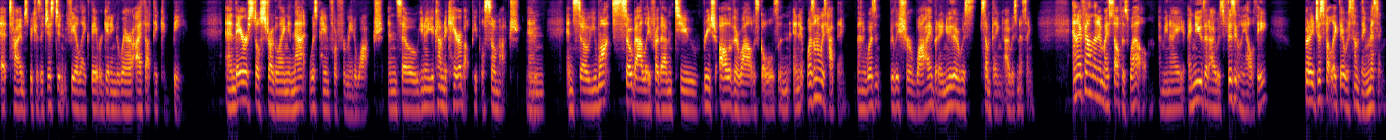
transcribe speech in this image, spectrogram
at times because it just didn't feel like they were getting to where I thought they could be. And they were still struggling, and that was painful for me to watch. And so, you know, you come to care about people so much. Mm-hmm. And and so you want so badly for them to reach all of their wildest goals. And, and it wasn't always happening. And I wasn't really sure why, but I knew there was something I was missing. And I found that in myself as well. I mean, I, I knew that I was physically healthy, but I just felt like there was something missing.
